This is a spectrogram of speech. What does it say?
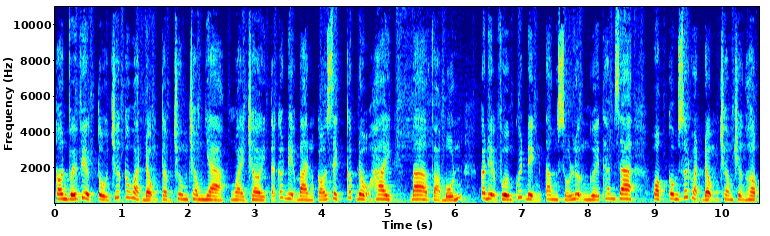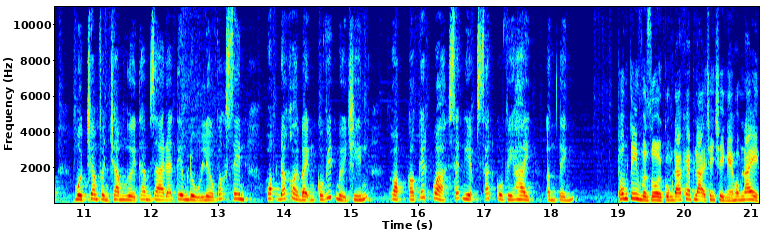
Còn với việc tổ chức các hoạt động tập trung trong nhà, ngoài trời tại các địa bàn có dịch cấp độ 2, 3 và 4, các địa phương quyết định tăng số lượng người tham gia hoặc công suất hoạt động trong trường hợp 100% người tham gia đã tiêm đủ liều vaccine hoặc đã khỏi bệnh COVID-19 hoặc có kết quả xét nghiệm SARS-CoV-2 âm tính. Thông tin vừa rồi cũng đã khép lại chương trình ngày hôm nay.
